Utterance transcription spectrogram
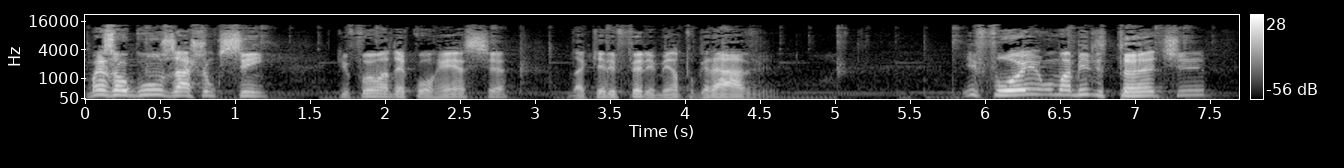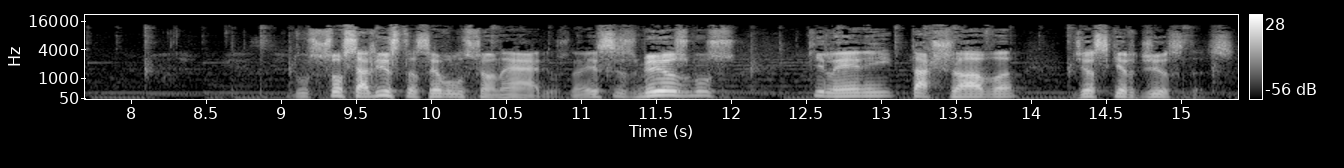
Mas alguns acham que sim, que foi uma decorrência daquele ferimento grave. E foi uma militante dos socialistas revolucionários, né? esses mesmos que Lenin taxava de esquerdistas.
